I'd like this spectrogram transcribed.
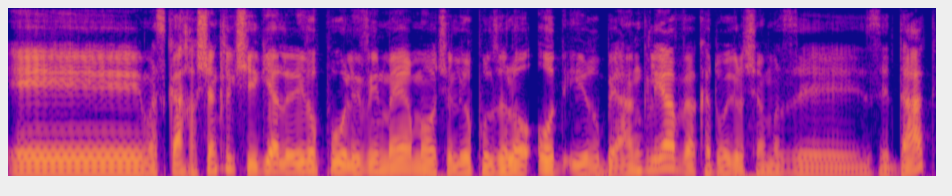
אה, אז ככה, שנקלי כשהגיע לליברפול הבין מהר מאוד שליברפול זה לא עוד עיר באנגליה, והכדורגל שם זה, זה דת.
